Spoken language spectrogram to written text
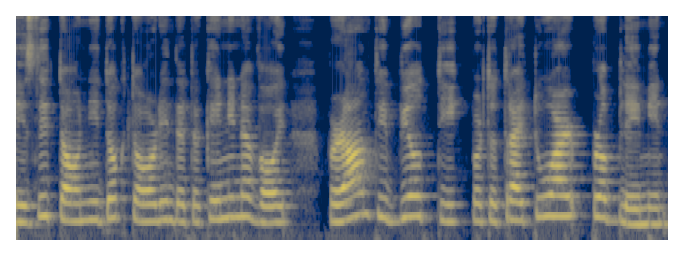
vizitoni doktorin dhe të keni nevojë për antibiotikë për të trajtuar problemin.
